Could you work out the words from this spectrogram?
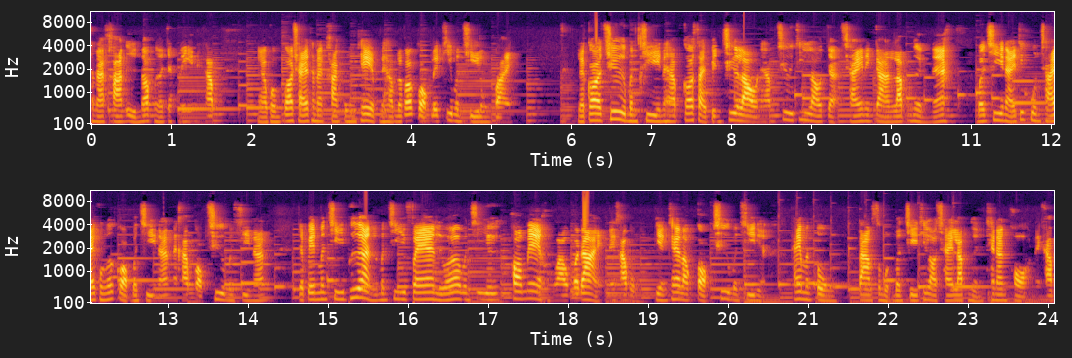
ธนาคารอื่นนอกเหนือจากนี้นะครับผมก็ใช้ธนาคารกรุงเทพนะครับ แล้วก็กรอกเลขที่บัญชีลงไป แล้วก็ชื่อบัญชีนะครับ ก็ใส่เป็นชื่อเรานะครับ ชื่อที่เราจะใช้ในการรับเงินนะบัญชีไหนที่คุณใช้คุณก็กรอกบัญชีนั้นนะครับกรอกชื่อบัญชีนั้น จะเป็นบัญชีเพื่อนบัญชีแฟน หรือว่าบัญชีพ่อแม่ของเราก็ได้นะครับผมเพียงแค่เรากรอกชื่อบัญชีเนี่ยให้มันตรงตามสมุดบัญชีที่เราใช้รับเงินแค่นั้นพอนะครับ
